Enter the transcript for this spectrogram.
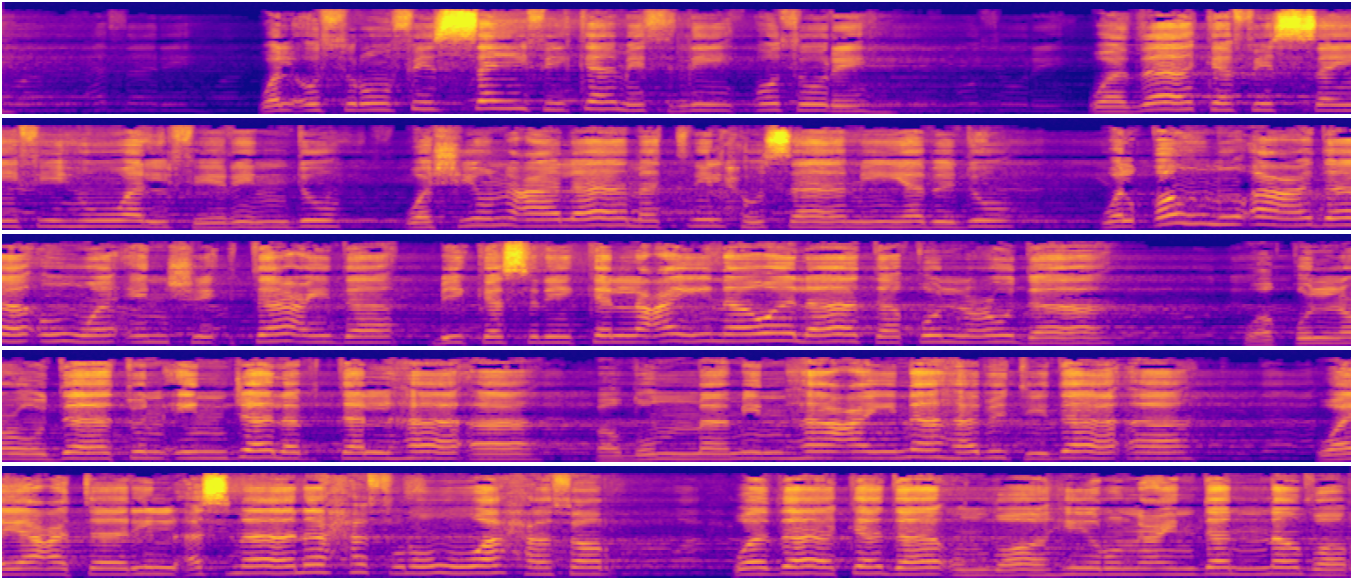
والأثر في السيف كمثل أثره. وذاك في السيف هو الفرند وشي على متن الحسام يبدو. والقوم أعداء وإن شئت عدا بكسرك العين ولا تقل عدا وقل عداة إن جلبت الهاء فضم منها عينها ابتداء ويعتري الأسنان حفر وحفر وذاك داء ظاهر عند النظر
